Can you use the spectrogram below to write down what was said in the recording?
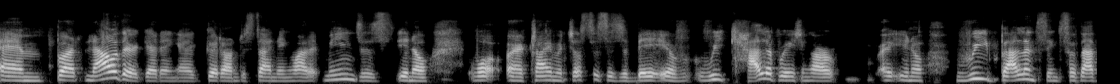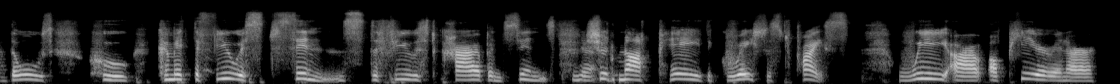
um, but now they're getting a good understanding what it means is you know what our climate justice is a bit of recalibrating our uh, you know rebalancing so that those who commit the fewest sins the fewest carbon sins yeah. should not pay the greatest price we are up here in our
